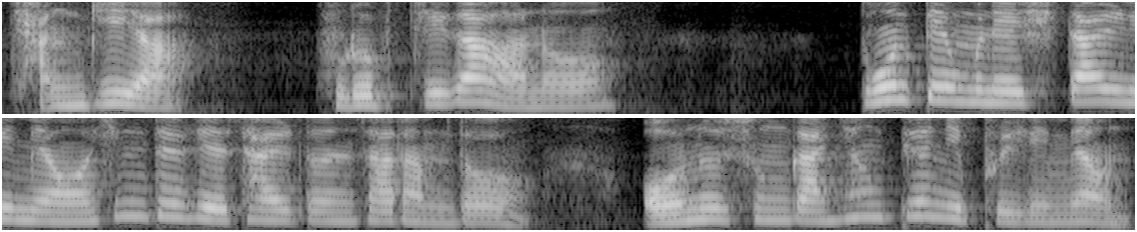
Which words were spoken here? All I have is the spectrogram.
장기야 부럽지가 않어. 돈 때문에 시달리며 힘들게 살던 사람도 어느 순간 형편이 풀리면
